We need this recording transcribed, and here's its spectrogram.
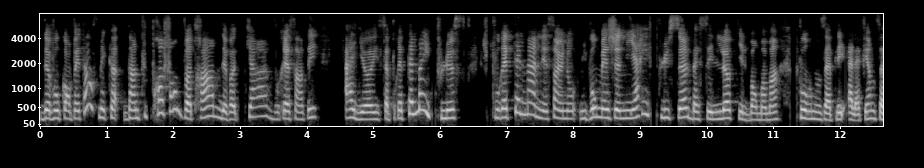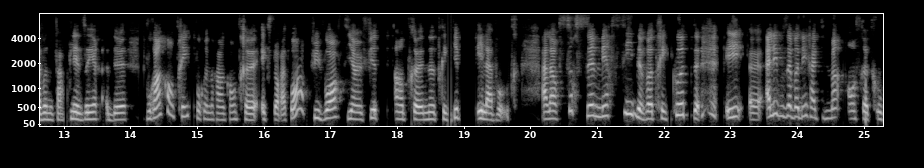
de vos compétences, mais dans le plus profond de votre âme, de votre cœur, vous ressentez aïe aïe, ça pourrait tellement être plus, je pourrais tellement amener ça à un autre niveau, mais je n'y arrive plus seul, ben c'est là qui est le bon moment pour nous appeler à la firme. Ça va nous faire plaisir de vous rencontrer pour une rencontre euh, exploratoire, puis voir s'il y a un fit entre notre équipe et la vôtre. Alors sur ce, merci de votre écoute et euh, allez vous abonner rapidement. On se retrouve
